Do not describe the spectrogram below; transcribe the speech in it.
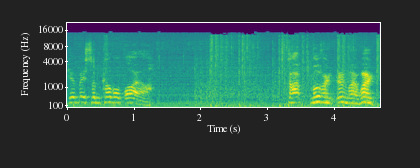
Give me some cover fire! Stop moving in my way! It's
